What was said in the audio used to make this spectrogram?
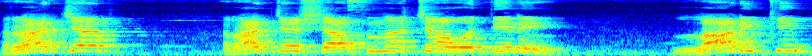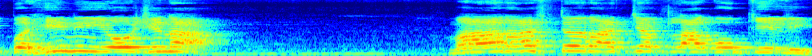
राज्यात राज्य शासनाच्या वतीने लाडकी बहीण योजना महाराष्ट्र राज्यात लागू केली.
